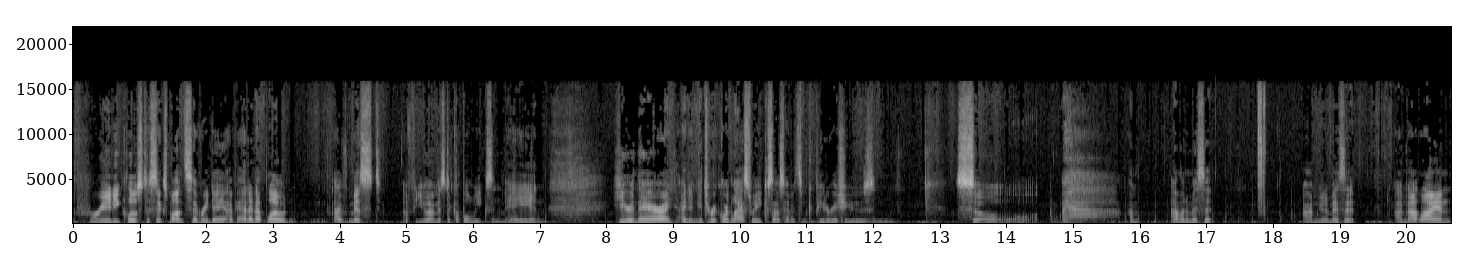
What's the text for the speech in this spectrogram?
pretty close to 6 months every day I've had an upload. I've missed a few. I missed a couple weeks in May and here and there. I, I didn't get to record last week because I was having some computer issues, and so I'm I'm gonna miss it. I'm gonna miss it. I'm not lying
